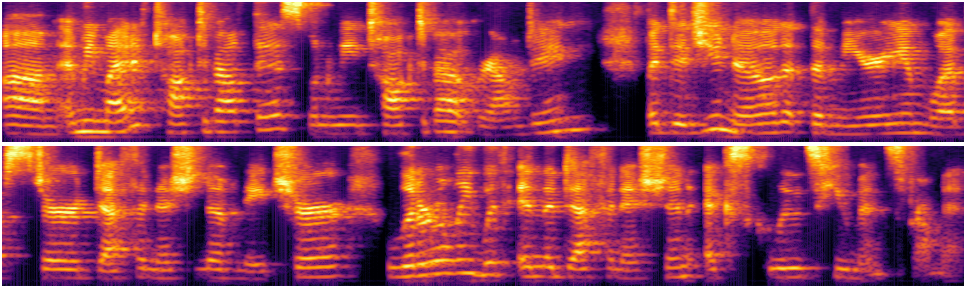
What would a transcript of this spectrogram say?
Um, and we might have talked about this when we talked about grounding, but did you know that the Merriam Webster definition of nature, literally within the definition, excludes humans from it?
